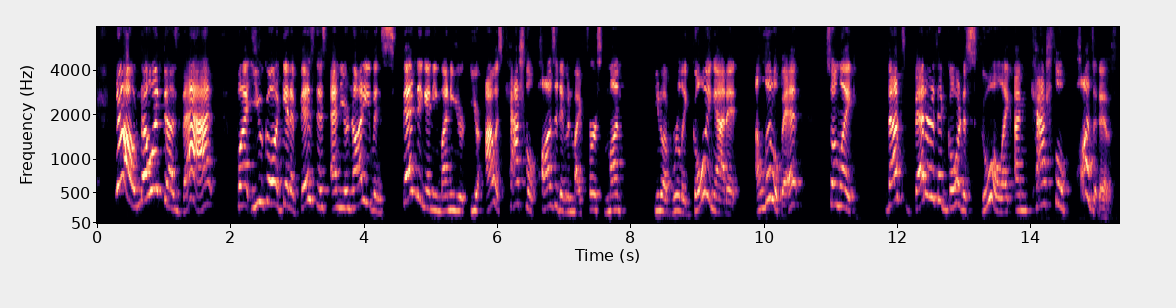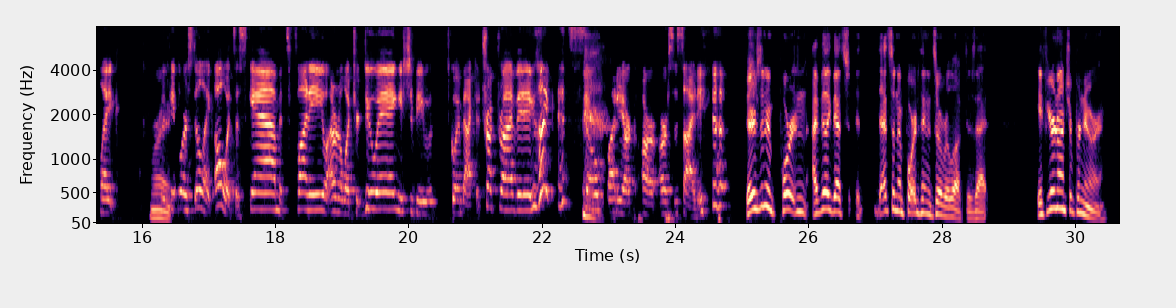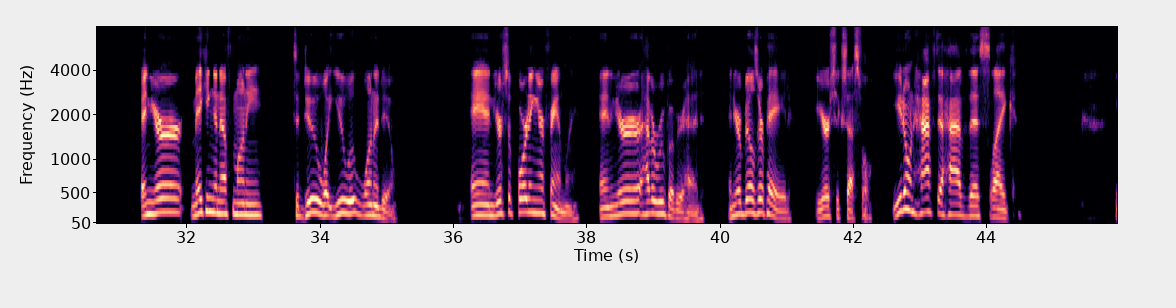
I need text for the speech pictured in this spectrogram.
no no one does that but you go and get a business and you're not even spending any money you're you're i was cash flow positive in my first month you know of really going at it a little bit so i'm like that's better than going to school. Like I'm cash flow positive. Like right. people are still like, oh, it's a scam. It's funny. I don't know what you're doing. You should be going back to truck driving. Like it's so funny, our, our, our society. There's an important, I feel like that's, that's an important thing that's overlooked is that if you're an entrepreneur and you're making enough money to do what you want to do and you're supporting your family and you're have a roof over your head and your bills are paid, you're successful. You don't have to have this like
